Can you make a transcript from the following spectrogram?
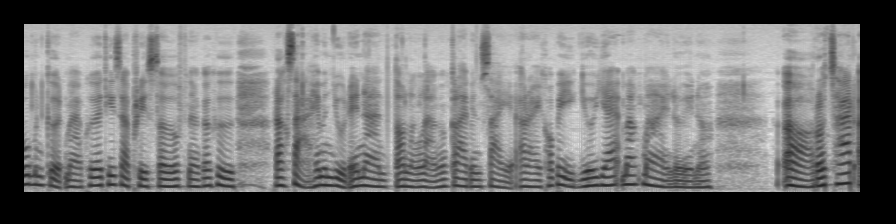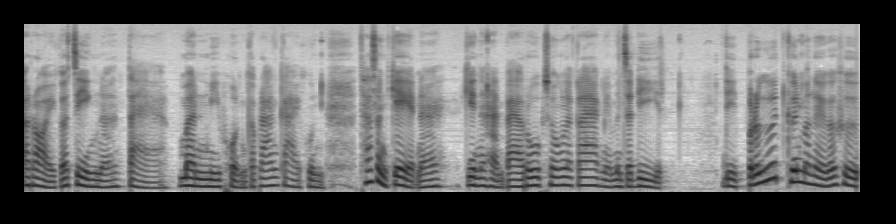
รูปมันเกิดมาเพื่อที่จะ preserve นะก็คือรักษาให้มันอยู่ได้นานตอนหลังๆ ก็กลายเป็นใส่อะไรเข้าไปอีกเยอะแยะมากมายเลยเนาะรสชาติอร่อยก็จริงนะ แต่มันมีผลกับร่างกายคุณ ถ้าสังเกตนะ กินอาหารแปรรูปช่วงแรกๆเนี่ยมันจะดีด ดีดปรื้ดขึ้นมาเลยก็คือ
